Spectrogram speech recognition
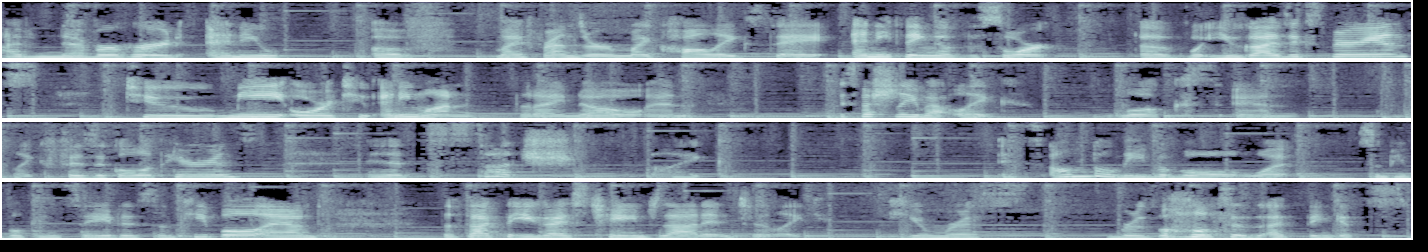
I've never heard any of my friends or my colleagues say anything of the sort of what you guys experience to me or to anyone that I know, and especially about like looks and like physical appearance. And it's such like it's unbelievable what some people can say to some people and the fact that you guys change that into like humorous results is I think it's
